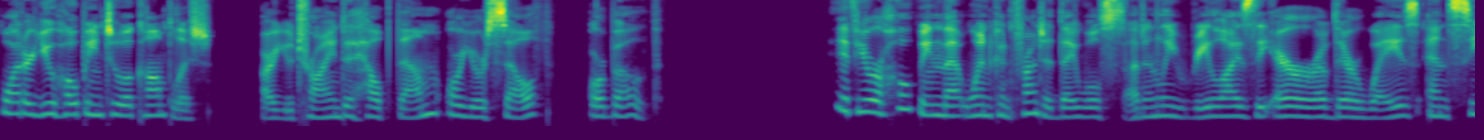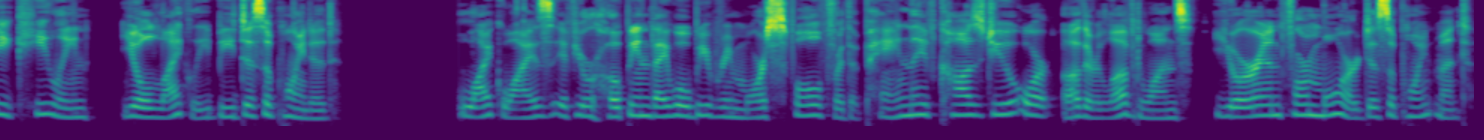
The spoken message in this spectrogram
What are you hoping to accomplish? Are you trying to help them or yourself, or both? If you're hoping that when confronted they will suddenly realize the error of their ways and seek healing, you'll likely be disappointed. Likewise, if you're hoping they will be remorseful for the pain they've caused you or other loved ones, you're in for more disappointment.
